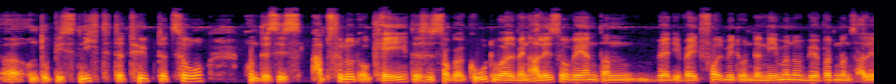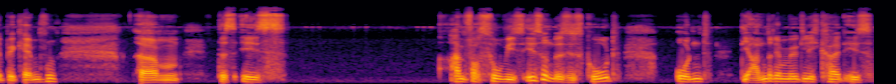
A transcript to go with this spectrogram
äh, und du bist nicht der Typ dazu und das ist absolut okay, das ist sogar gut, weil wenn alle so wären, dann wäre die Welt voll mit Unternehmen und wir würden uns alle bekämpfen. Ähm, das ist einfach so, wie es ist und das ist gut. Und die andere Möglichkeit ist,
